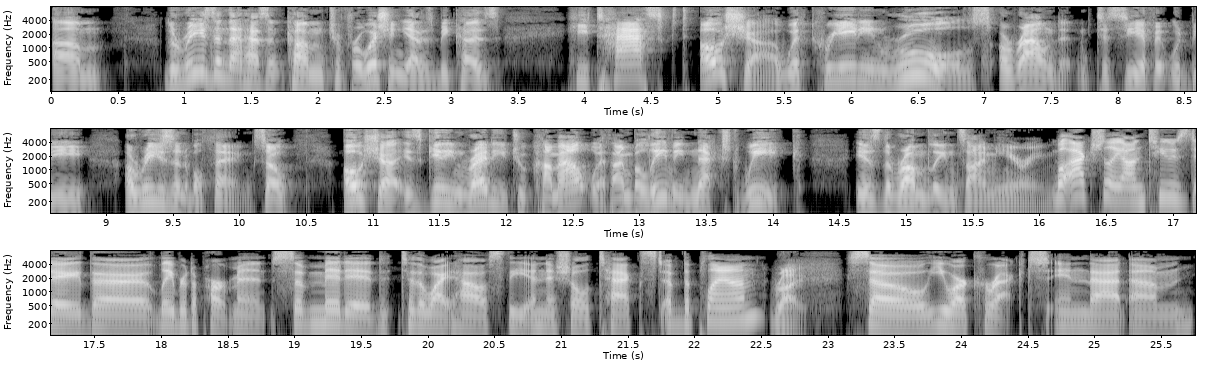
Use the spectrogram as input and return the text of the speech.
Um, the reason that hasn't come to fruition yet is because he tasked OSHA with creating rules around it to see if it would be a reasonable thing. So OSHA is getting ready to come out with, I'm believing next week, is the rumblings I'm hearing. Well, actually, on Tuesday, the Labor Department submitted to the White House the initial text of the plan. right. So you are correct in that um,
